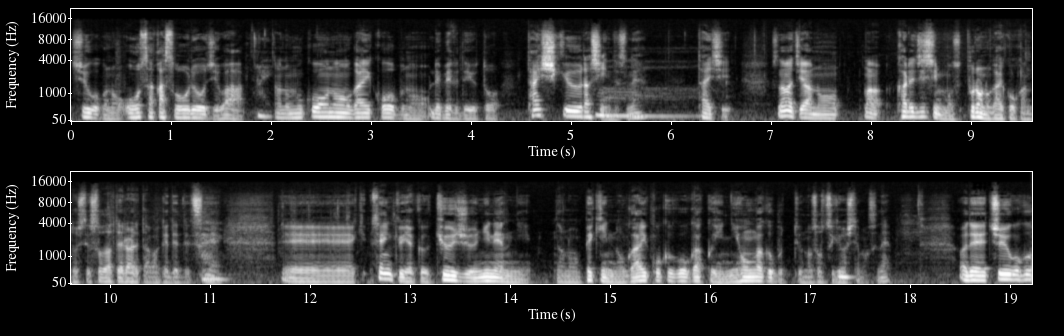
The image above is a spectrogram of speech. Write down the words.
中国の大阪総領事は、あの向こうの外交部のレベルでいうと大使級らしいんですね。大使。すなわちあの、まあ、彼自身もプロの外交官として育てられたわけでですね、はい、えー、1992年にあの北京の外国語学院日本学部っていうのを卒業してますね。で中国外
